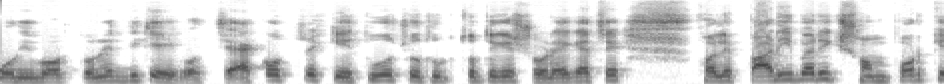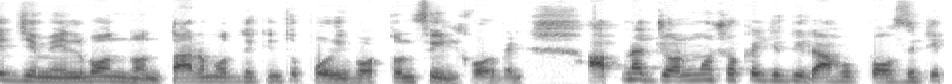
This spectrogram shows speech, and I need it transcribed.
পরিবর্তনের দিকে এগোচ্ছে। একত্রে কেতুও চতুর্থ থেকে সরে গেছে, ফলে পারিবারিক সম্পর্কের যে মেলবন্ধন, তার মধ্যে কিন্তু পরিবর্তন ফিল করবেন। আপনার জন্মছকে যদি রাহু পজিটিভ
